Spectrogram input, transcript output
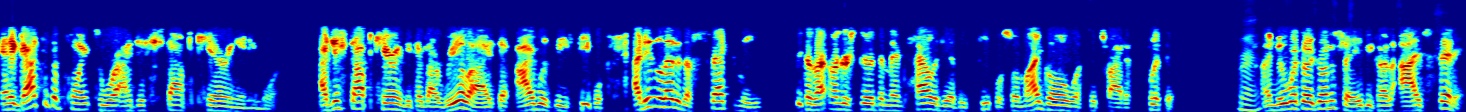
and it got to the point to where I just stopped caring anymore. I just stopped caring because I realized that I was these people. I didn't let it affect me because I understood the mentality of these people. So my goal was to try to flip it. Right. I knew what they're going to say because I've said it.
